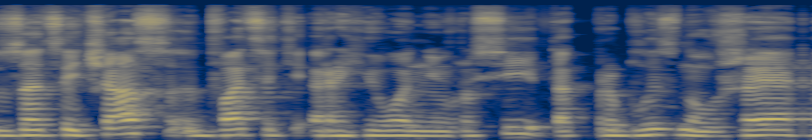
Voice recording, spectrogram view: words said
за цей час 20 регіонів Росії так приблизно вже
